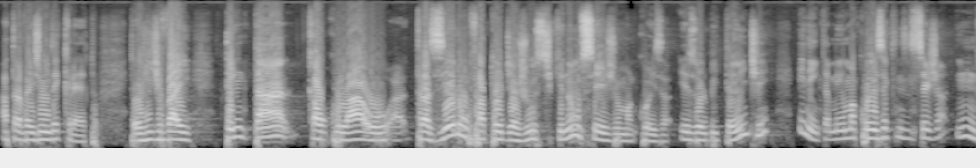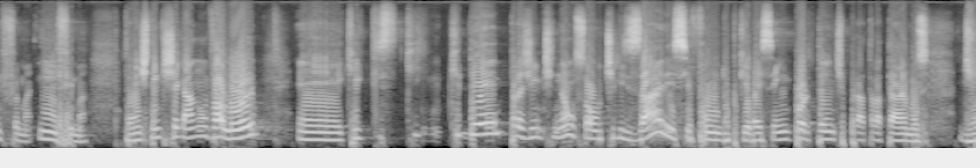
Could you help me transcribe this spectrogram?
através de um decreto. Então, a gente vai tentar calcular ou trazer um fator de ajuste que não seja uma coisa exorbitante e nem também uma coisa que seja ínfima. ínfima. Então, a gente tem que chegar num valor é, que, que, que dê para a gente não só utilizar esse fundo, porque vai ser importante para tratarmos de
